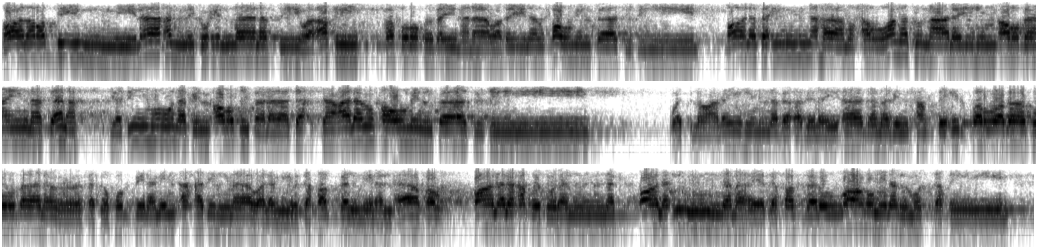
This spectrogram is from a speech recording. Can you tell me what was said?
قال رب إني لا أملك إلا نفسي وأخي فافرق بيننا وبين القوم الفاسقين. قال فإنها محرمة عليهم أربعين سنة يتيهون في الأرض فلا تأس على القوم الفاسقين. واتل عليهم نبأ ابني آدم بالحق إذ قربا قربانا فتقبل من أحدهما ولم يتقبل من الآخر. قال لأقتلنك. قال إنما يتقبل الله من المتقين.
